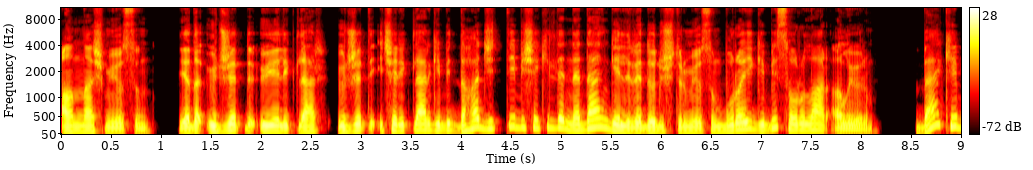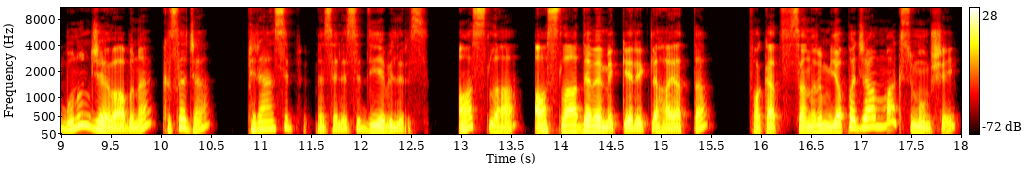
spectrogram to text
anlaşmıyorsun ya da ücretli üyelikler, ücretli içerikler gibi daha ciddi bir şekilde neden gelire dönüştürmüyorsun burayı gibi sorular alıyorum. Belki bunun cevabına kısaca prensip meselesi diyebiliriz. Asla asla dememek gerekli hayatta. Fakat sanırım yapacağım maksimum şey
